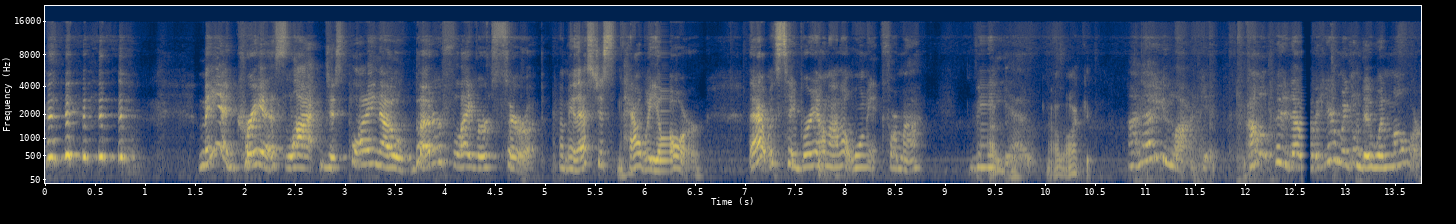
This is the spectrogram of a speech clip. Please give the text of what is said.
Me and Chris like just plain old butter flavored syrup. I mean, that's just how we are. That was too brown. I don't want it for my video. I like it. I know you like it. I'm gonna put it over here and we're gonna do one more.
